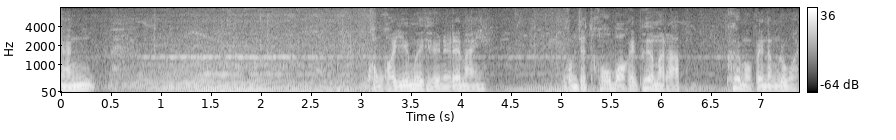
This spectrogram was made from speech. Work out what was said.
งั้น ผมขอยืมมือถือหน่อยได้ไหม ผมจะโทรบอกให้เพื่อนมารับ เพื่อนผมเป็นตำรวจ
